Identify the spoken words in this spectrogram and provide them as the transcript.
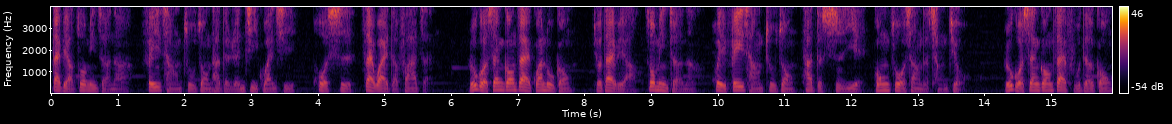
代表坐命者呢，非常注重他的人际关系或是在外的发展。如果身宫在官禄宫，就代表坐命者呢，会非常注重他的事业、工作上的成就。如果身宫在福德宫，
